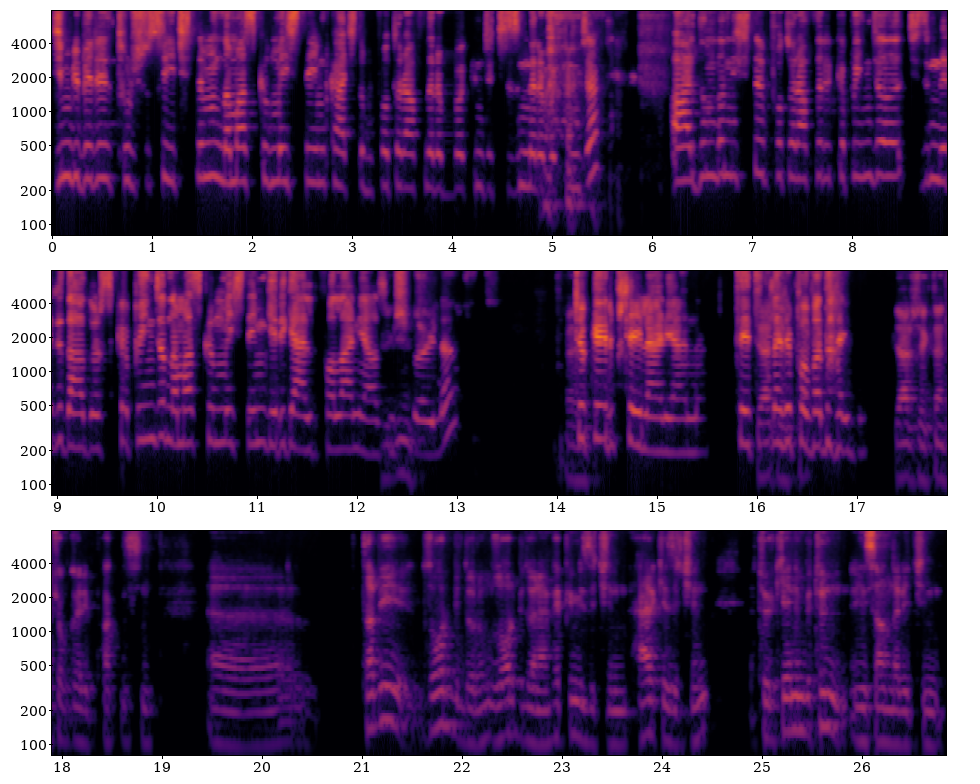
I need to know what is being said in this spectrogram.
cin biberi turşusu içtim, namaz kılma isteğim kaçtı bu fotoğraflara bakınca, çizimlere bakınca. Ardından işte fotoğrafları kapayınca, çizimleri daha doğrusu kapayınca namaz kılma isteğim geri geldi falan yazmış İlginç. böyle. Evet. Çok garip şeyler yani. Tehditler gerçekten, hep havadaydı. Gerçekten çok garip, haklısın. Ee, tabii zor bir durum, zor bir dönem hepimiz için, herkes için. Türkiye'nin bütün insanları için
